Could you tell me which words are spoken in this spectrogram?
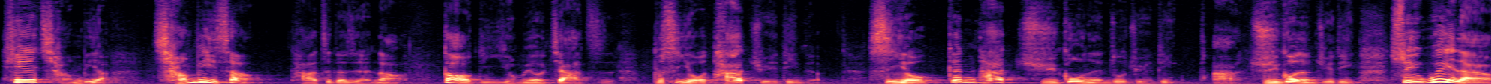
贴墙壁啊。墙壁上，他这个人啊，到底有没有价值，不是由他决定的，是由跟他鞠躬人做决定啊，鞠躬人决定。所以未来啊，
